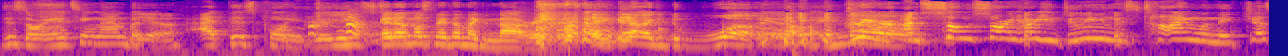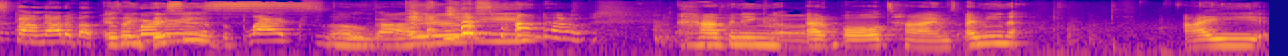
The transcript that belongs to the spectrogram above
disorienting them. But Yeah. at this point, you're used. to It almost made them like not racist. Like, you're like, whoa, You know, like, no. Greer, I'm so sorry. How are you doing in this time when they just found out about the It's like, this murdering is of the blacks? Oh God. literally Found out. happening oh, God. at all times. I mean, I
